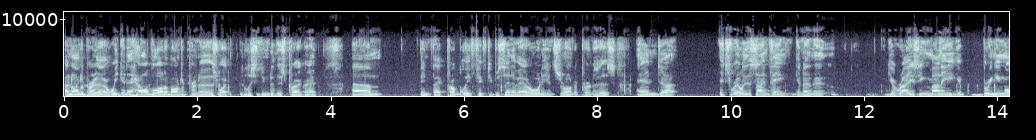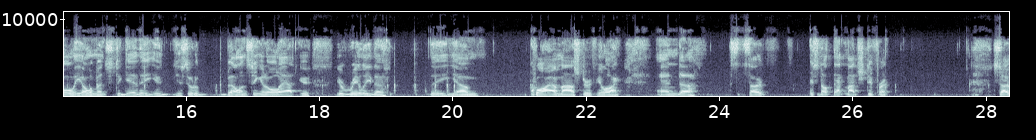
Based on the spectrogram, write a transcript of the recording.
an entrepreneur. We get a hell of a lot of entrepreneurs listening to this program. Um, in fact, probably 50% of our audience are entrepreneurs. And uh, it's really the same thing. You know, the, you're raising money, you're bringing all the elements together, you, you're sort of balancing it all out. You, you're really the, the um, choir master, if you like. And uh, so it's not that much different. So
